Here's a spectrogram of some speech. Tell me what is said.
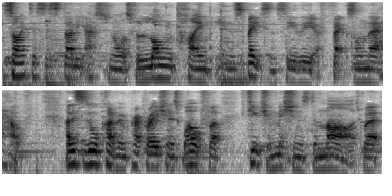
scientists study astronauts for a long time in space and see the effects on their health. And this is all kind of in preparation as well for future missions to Mars, where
